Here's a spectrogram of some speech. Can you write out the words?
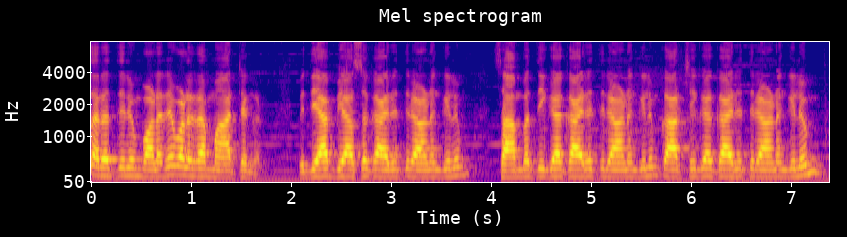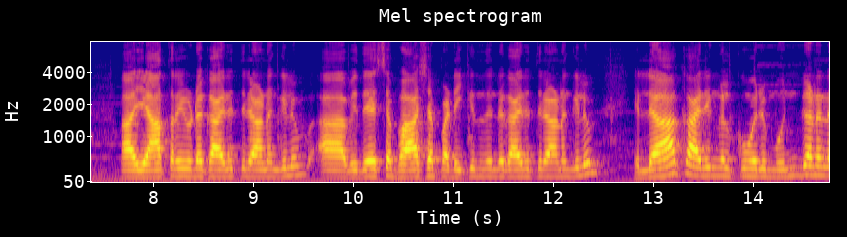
തരത്തിലും വളരെ വളരെ മാറ്റങ്ങൾ. വിദ്യാഭ്യാസ കാര്യത്തിലാണെങ്കിലും സാമ്പത്തിക കാര്യത്തിലാണെങ്കിലും കാർഷിക കാര്യത്തിലാണെങ്കിലും യാത്രയുടെ കാര്യത്തിലാണെങ്കിലും വിദേശ ഭാഷ പഠിക്കുന്നതിന്റെ കാര്യത്തിലാണെങ്കിലും എല്ലാ കാര്യങ്ങൾക്കും ഒരു മുൻഗണന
